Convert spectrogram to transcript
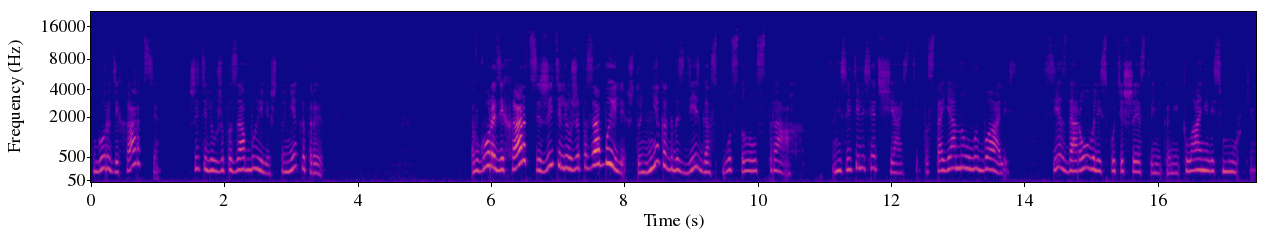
В городе Хартсе жители уже позабыли, что некоторые в городе Хартсе жители уже позабыли, что некогда здесь господствовал страх. Они светились от счастья, постоянно улыбались. Все здоровались с путешественниками и кланялись Мурке.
